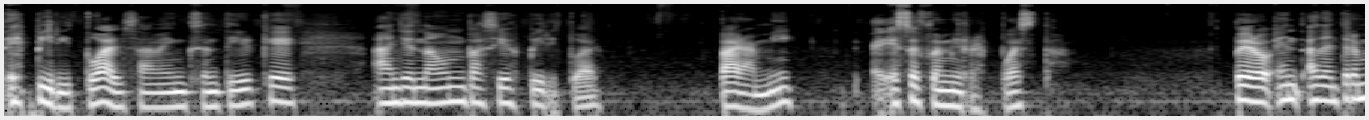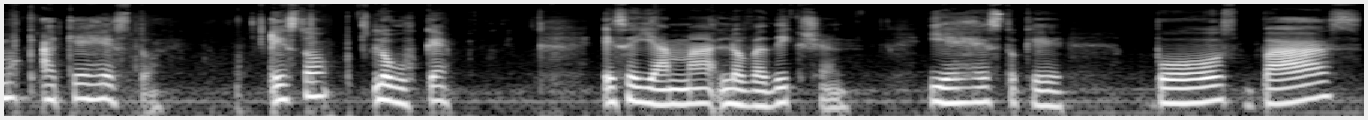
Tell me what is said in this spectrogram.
espiritual, ¿saben? Sentir que han llenado un vacío espiritual. Para mí, esa fue mi respuesta. Pero adentremos a qué es esto. Esto lo busqué. Se llama Love Addiction. Y es esto que vos vas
